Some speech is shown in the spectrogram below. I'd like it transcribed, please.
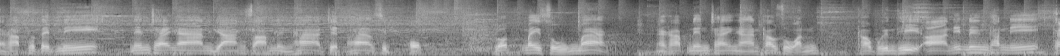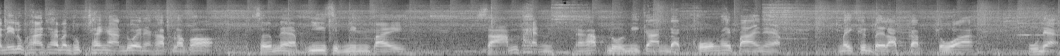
นะครับสเต็ปนี้เน้นใช้งานยาง 315-756 รถไม่สูงมากนะครับ เน้นใช้งานเข้าสวนเข้าพื้นที่อ่านิดนึงคันนี้คันนี้ลูกค้าใช้บรรทุกใช้งานด้วยนะครับ แล้วก็เสริมแหนบ 20 มิลไป 3 แผ่นนะครับ โดยมีการดัดโค้งให้ปลายแหนบไม่ขึ้นไปรับกับตัวหูแหนบ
